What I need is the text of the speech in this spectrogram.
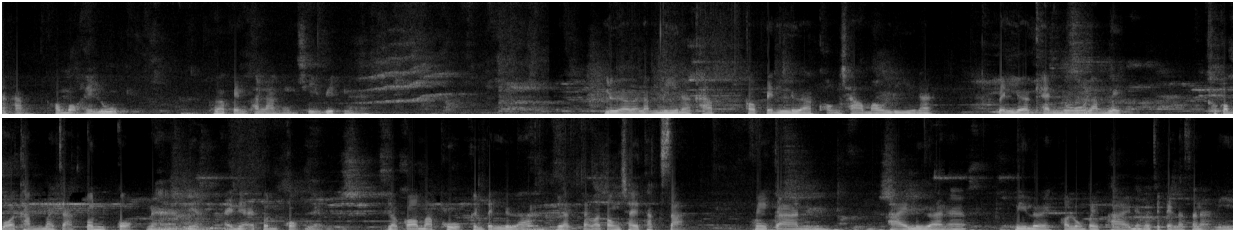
นะครับเขาบอกให้ลูกเพื่อเป็นพลังแห่งชีวิตนะเรือลำนี้นะครับ ก็เป็นเรือของชาวเมาลีนะ เป็นเรือแคนูลำเล็กเขาก็บอกว่าทำมาจากต้นกกนะฮะเนี่ยไอเนี่ยไอต้นกกเนี่ยแล้วก็มาผูกขึ้นเป็นเรือแล้วแต่ว่าต้องใช้ทักษะ ในการพายเรือนะฮะนี่เลยพอลงไปพายเนี่ยก็จะเป็นลักษณะนี้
